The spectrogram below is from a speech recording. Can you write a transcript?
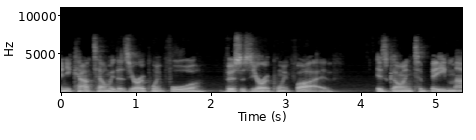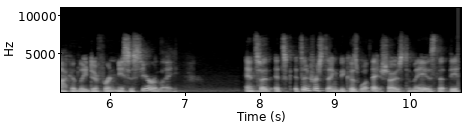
and you can't tell me that 0.4 versus 0.5 is going to be markedly different necessarily. And so it's it's interesting because what that shows to me is that they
